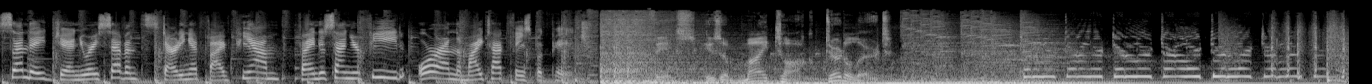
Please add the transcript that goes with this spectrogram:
Sunday, January 7th, starting at 5 p.m. Find us on your feed or on the My Talk Facebook page. This is a My Talk Dirt Alert. Toodaloo, toodaloo, toodaloo, toodaloo, toodaloo, toodaloo, toodaloo.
